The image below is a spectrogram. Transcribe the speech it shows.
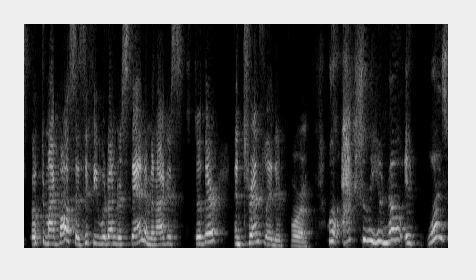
spoke to my boss as if he would understand him. And I just stood there and translated for him. Well, actually, you know, it was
